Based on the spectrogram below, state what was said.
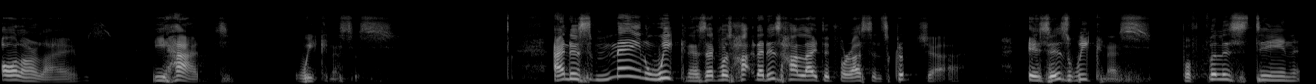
all our lives, he had weaknesses. And his main weakness that was that is highlighted for us in scripture is his weakness for Philistine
